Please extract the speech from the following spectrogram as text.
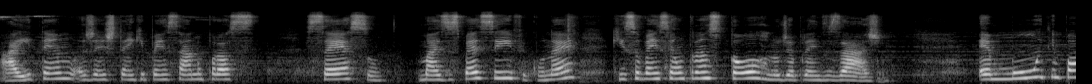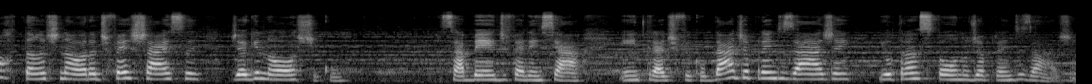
aí tem, a gente tem que pensar no processo mais específico, né? Que isso vem ser um transtorno de aprendizagem. É muito importante na hora de fechar esse diagnóstico saber diferenciar entre a dificuldade de aprendizagem e o transtorno de aprendizagem.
